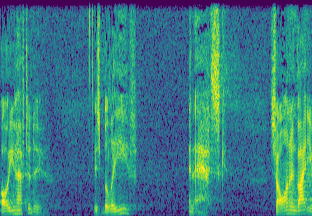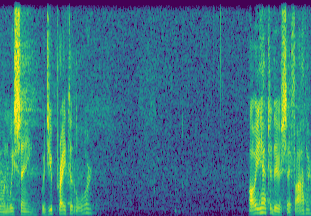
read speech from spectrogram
All you have to do is believe and ask. So I want to invite you when we sing, would you pray to the Lord? All you have to do is say, Father,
